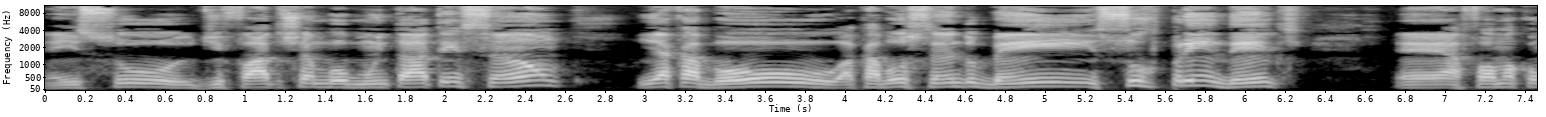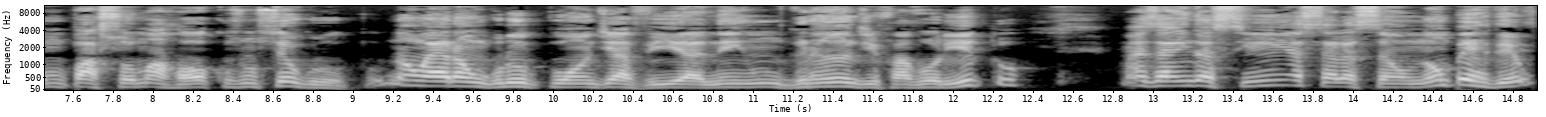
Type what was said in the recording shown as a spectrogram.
Isso de fato chamou muita atenção e acabou, acabou sendo bem surpreendente é, a forma como passou Marrocos no seu grupo. Não era um grupo onde havia nenhum grande favorito, mas ainda assim a seleção não perdeu,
